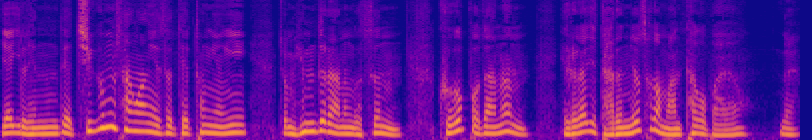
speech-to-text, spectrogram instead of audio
이야기를 했는데 지금 상황에서 대통령이 좀 힘들어하는 것은 그것보다는 여러 가지 다른 요소가 많다고 봐요. 네.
